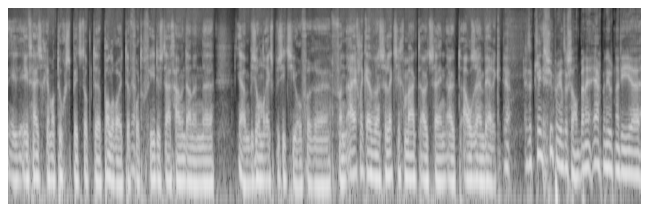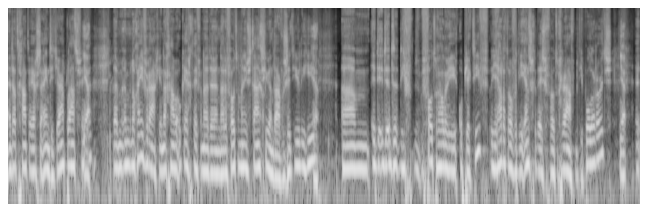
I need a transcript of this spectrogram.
heeft hij zich helemaal toegespitst op de Polaroid-fotografie. Dus daar gaan we dan een, ja, een bijzondere expositie over. eh, van, eigenlijk hebben we een selectie gemaakt uit, zijn, uit al zijn werk. Ja, dat klinkt super interessant. Ik ben erg benieuwd naar die. eh, en dat gaat ergens eind dit jaar plaatsvinden. Ehm, nog één vraagje. En dan gaan we ook echt even naar de, naar de fotomanifestatie. Want daarvoor zitten jullie hier. Ehm, de- de- de- die fotogalerie objectief. Je had het over die Enschedeze fotograaf met die Polaroids. Ja. Eh,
